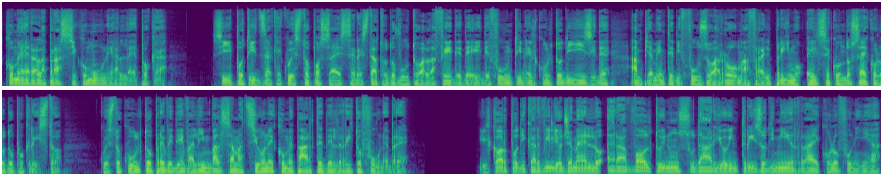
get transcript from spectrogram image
come era la prassi comune all'epoca. Si ipotizza che questo possa essere stato dovuto alla fede dei defunti nel culto di Iside, ampiamente diffuso a Roma fra il I e il II secolo d.C. Questo culto prevedeva l'imbalsamazione come parte del rito funebre. Il corpo di Carvilio Gemello era avvolto in un sudario intriso di mirra e colofonia,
